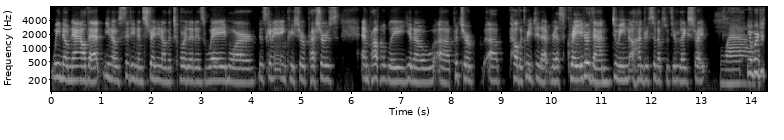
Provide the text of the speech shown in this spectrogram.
We know now that you know sitting and straining on the toilet is way more it's going to increase your pressures and probably you know uh, put your uh, pelvic region at risk greater than doing 100 sit-ups with your legs straight wow. You know we're just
